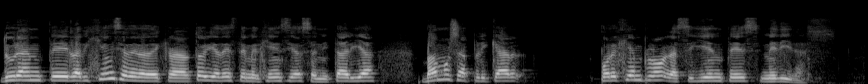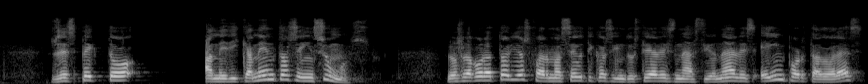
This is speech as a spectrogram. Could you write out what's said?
Durante la vigencia de la declaratoria de esta emergencia sanitaria, vamos a aplicar, por ejemplo, las siguientes medidas. Respecto a medicamentos e insumos, los laboratorios farmacéuticos industriales nacionales e importadoras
